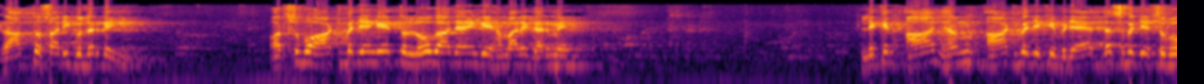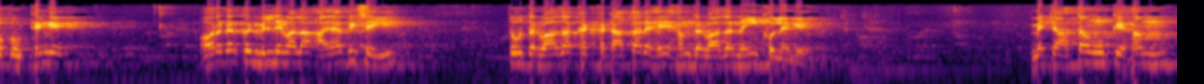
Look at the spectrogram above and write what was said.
رات تو ساری گزر گئی اور صبح آٹھ بجیں گے تو لوگ آ جائیں گے ہمارے گھر میں۔ لیکن آج ہم آٹھ بجے کی بجائے دس بجے صبح کو اٹھیں گے اور اگر کوئی ملنے والا آیا بھی صحیح تو دروازہ کھٹکھٹاتا رہے، ہم دروازہ نہیں کھولیں گے۔ میں چاہتا ہوں کہ ہم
